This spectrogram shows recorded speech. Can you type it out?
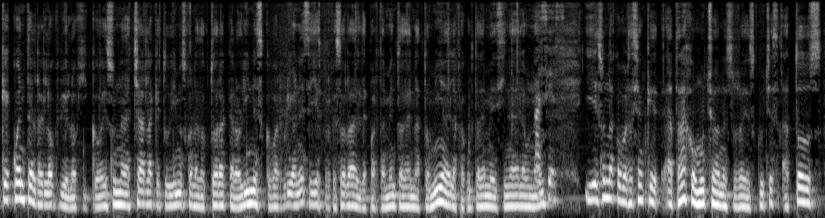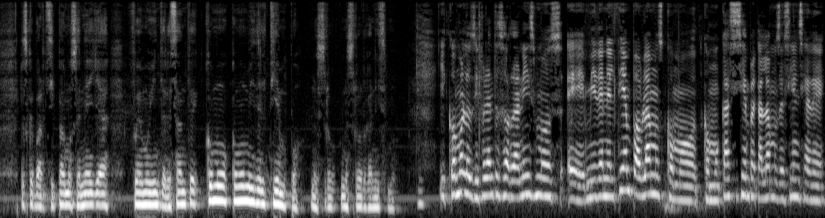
¿Qué cuenta el reloj biológico? Es una charla que tuvimos con la doctora Carolina Escobar Briones. Ella es profesora del Departamento de Anatomía de la Facultad de Medicina de la UNAM. Así es. Y es una conversación que atrajo mucho a nuestros radioescuchas, a todos los que participamos en ella. Fue muy interesante. ¿Cómo, cómo mide el tiempo nuestro, nuestro organismo? Y cómo los diferentes organismos eh, miden el tiempo. Hablamos como, como casi siempre que hablamos de ciencia, de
